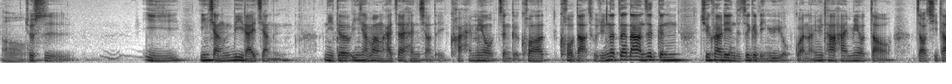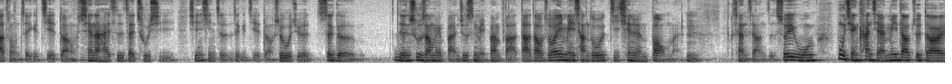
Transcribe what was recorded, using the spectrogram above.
哦，就是以影响力来讲，你的影响范围还在很小的一块，还没有整个扩大扩大出去。那这当然这跟区块链的这个领域有关了，因为它还没有到早期大众这个阶段，现在还是在出席先行者的这个阶段，所以我觉得这个人数上面本来就是没办法达到说，哎，每场都几千人爆满，嗯，像这样子。所以我目前看起来没到最大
